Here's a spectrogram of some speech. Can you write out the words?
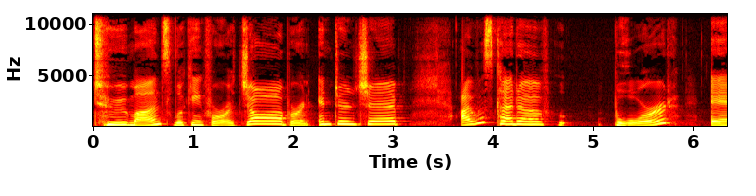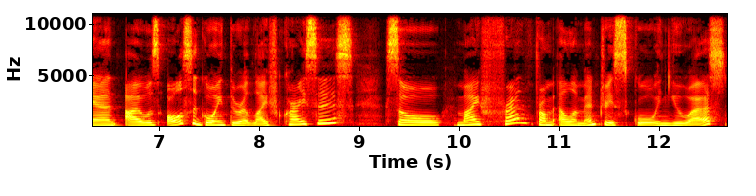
two months looking for a job or an internship. I was kind of bored and I was also going through a life crisis. So my friend from elementary school in US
